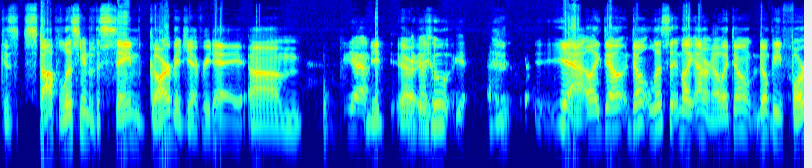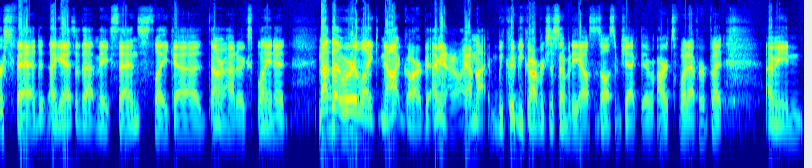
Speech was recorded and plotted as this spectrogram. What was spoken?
Because stop listening to the same garbage every day. Um, yeah, maybe, or- because who? Yeah, like don't don't listen. Like I don't know. Like don't don't be force fed. I guess if that makes sense. Like uh, I don't know how to explain it. Not that we're like not garbage. I mean, I know, like, I'm not. We could be garbage to somebody else. It's all subjective. Art's whatever. But I mean,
